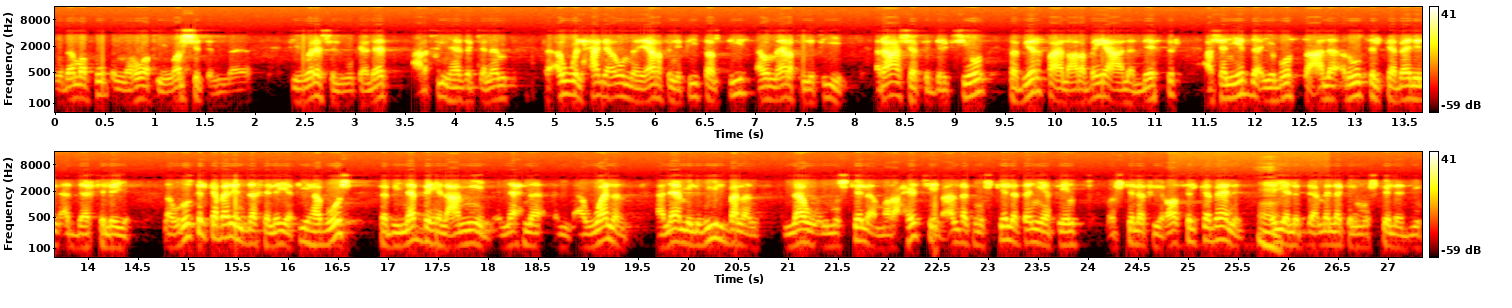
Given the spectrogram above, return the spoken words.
وده مفروض إن هو في ورشة في ورش الوكالات عارفين هذا الكلام. فأول حاجة أول ما يعرف إن في ترصيص أول ما يعرف إن في رعشة في الدركسيون فبيرفع العربية على ال lifter عشان يبدأ يبص على روس الكبالن الداخلية لو روس الكبالن الداخلية فيها بوش فبينبه العميل إن إحنا اولا هنعمل wheel balance لو المشكلة ما راحتش يبقى عندك مشكلة تانية فين؟ مشكلة في رأس الكبالن هي اللي بتعمل لك المشكلة دي.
